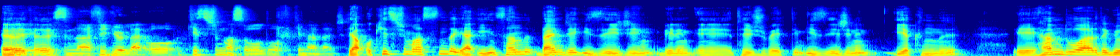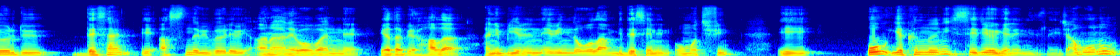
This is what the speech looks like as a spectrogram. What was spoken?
evet, e, evet. isimler, figürler. O kesişim nasıl oldu? O fikir nereden çıktı? Ya o kesişim aslında ya insan bence izleyicinin benim e, tecrübe ettiğim izleyicinin yakınlığı e, hem duvarda gördüğü desen e, aslında bir böyle bir anneanne, babaanne ya da bir hala hani birinin evinde olan bir desenin, o motifin e, o yakınlığını hissediyor gelen izleyici. Ama onu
